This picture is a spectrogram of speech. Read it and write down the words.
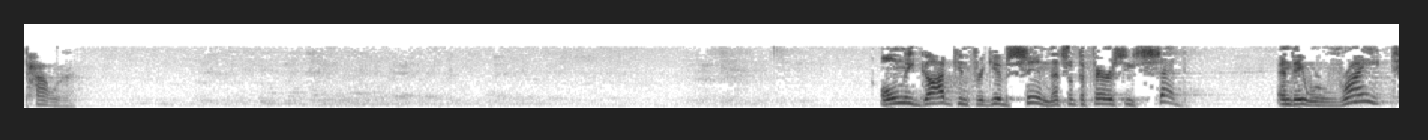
power? Only God can forgive sin. That's what the Pharisees said. And they were right.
